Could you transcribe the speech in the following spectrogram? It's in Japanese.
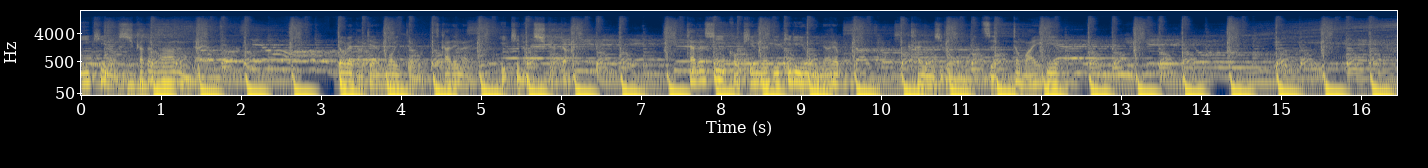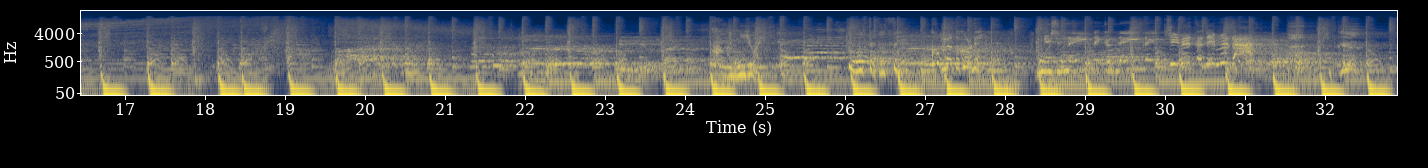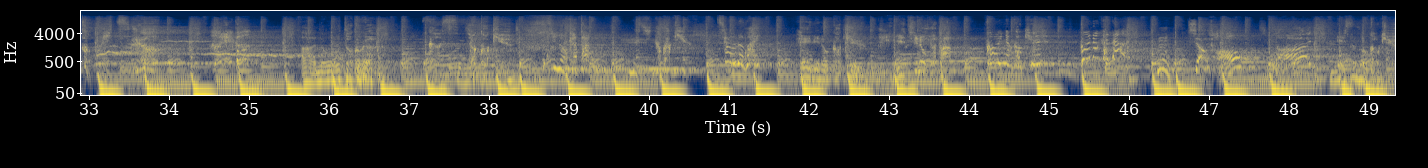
息の仕方があるんだよ。どれだけ動いても疲れない息の仕方。正しい呼吸ができるようになれば感じるもずっと前いるよ匂い。どうして突然こんなところで。西ネイネクネイネイ鬼滅人無だ。こいつが。あれが。あの男が。ガスの呼吸。死の型虫の呼吸蝶の場合蛇の呼吸一の型恋の呼吸五の方小桃はい水の呼吸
